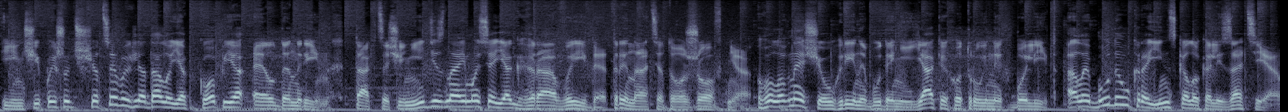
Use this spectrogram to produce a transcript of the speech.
Інші пишуть, що це виглядало як копія Elden Ring. Так це чи ні, дізнаємося, як гра вийде 13 жовтня. Головне, що у грі не буде ніяких отруйних боліт, але буде українська локалізація.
